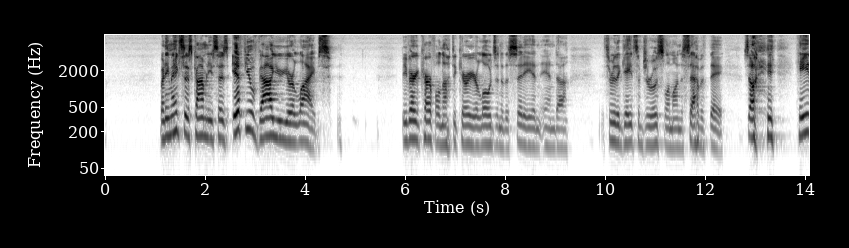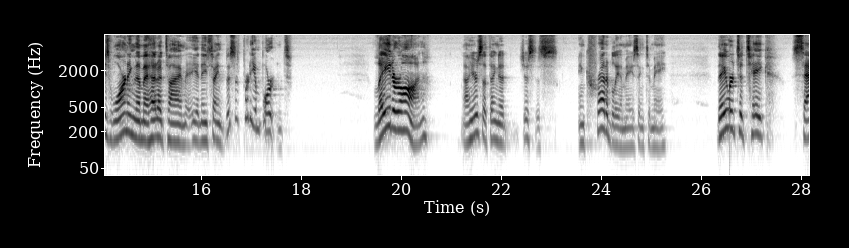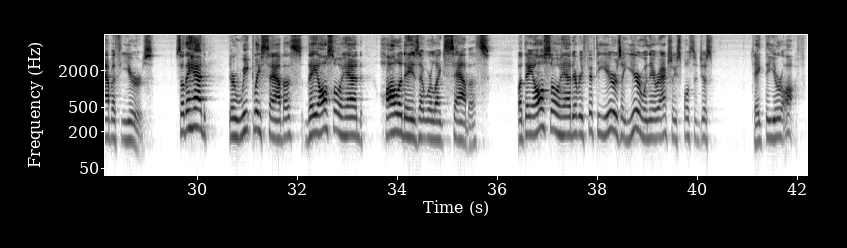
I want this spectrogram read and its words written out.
But he makes this comment he says, If you value your lives, be very careful not to carry your loads into the city and, and uh, through the gates of Jerusalem on the Sabbath day. So he, he's warning them ahead of time, and he's saying, This is pretty important. Later on, now here's the thing that just is incredibly amazing to me. They were to take Sabbath years. So they had their weekly Sabbaths. They also had holidays that were like Sabbaths. But they also had every 50 years a year when they were actually supposed to just take the year off.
